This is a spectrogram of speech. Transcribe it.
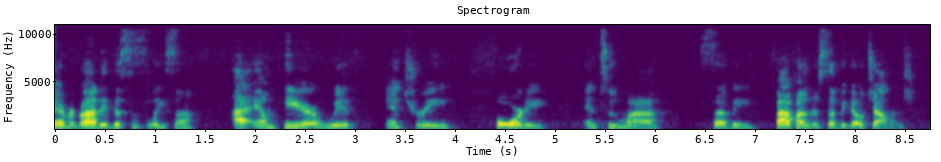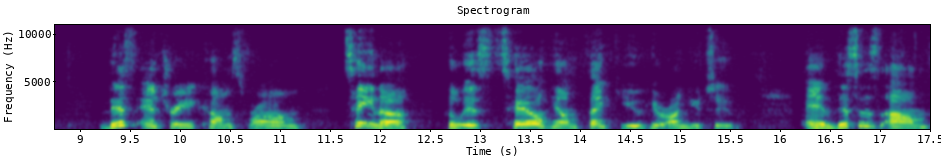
Hey everybody, this is Lisa. I am here with entry 40 into my subby 500 subby go challenge. This entry comes from Tina, who is Tell Him Thank You here on YouTube. And this is um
